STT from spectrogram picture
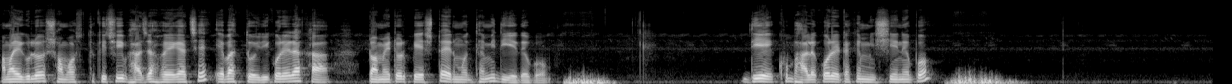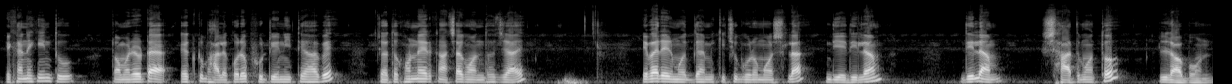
আমার এগুলো সমস্ত কিছুই ভাজা হয়ে গেছে। এবার তৈরি করে রাখা টমেটোর পেস্টটা এর মধ্যে আমি দিয়ে দেব। দিয়ে খুব ভালো করে এটাকে মিশিয়ে নেব। এখানে কিন্তু টমেটোটা একটু ভালো করে ফুটিয়ে নিতে হবে। যতক্ষণ না এর কাঁচা গন্ধ যায়। এবার এর মধ্যে আমি কিছু গুঁড়ো মশলা দিয়ে দিলাম। দিলাম স্বাদ মতো লবণ।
